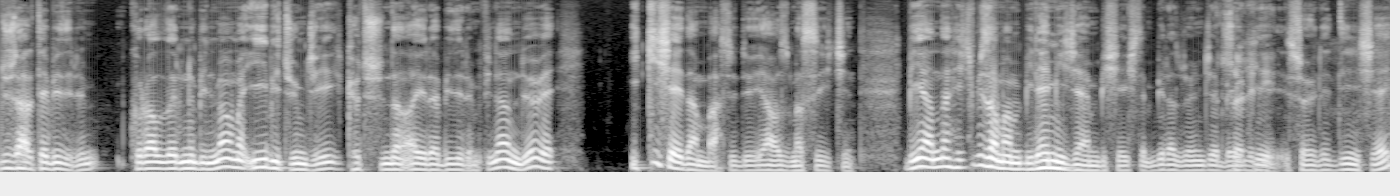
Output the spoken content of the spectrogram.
düzeltebilirim. Kurallarını bilmem ama iyi bir tümceyi kötüsünden ayırabilirim filan diyor ve iki şeyden bahsediyor yazması için. Bir yandan hiçbir zaman bilemeyeceğim bir şey işte biraz önce belki Söylediğin. söylediğin şey.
